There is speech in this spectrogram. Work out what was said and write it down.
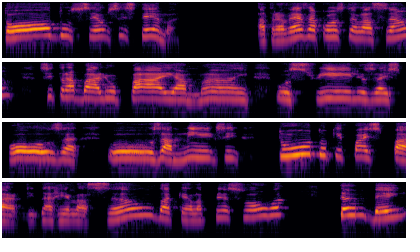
todo o seu sistema. Através da constelação se trabalha o pai, a mãe, os filhos, a esposa, os amigos, tudo que faz parte da relação daquela pessoa também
